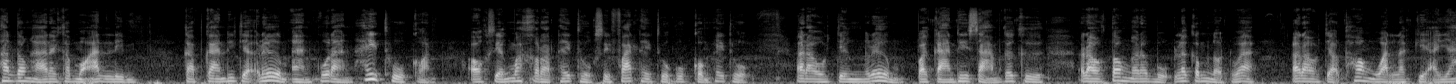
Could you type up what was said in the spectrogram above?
ท่านต้องหาอะไรครับหมออัลลิม กับการที่จะเริ่มอ่านกุรานให้ถูกก่อน ออกเสียงมักรอดให้ถูกสิฟัตให้ถูกกุกกลมให้ถูก เราจึงเริ่มประการที่ 3 ก็คือ เราต้องระบุและกำหนดว่าเราจะท่องวันละกี่อายะ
